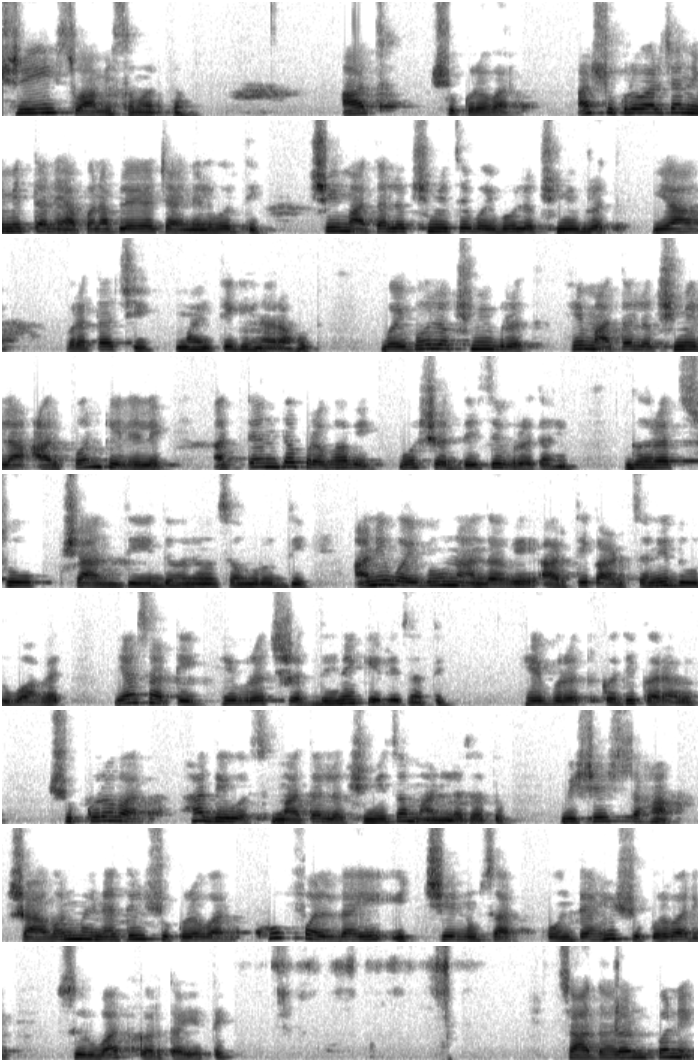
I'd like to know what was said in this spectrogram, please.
श्री स्वामी समर्थ. आज शुक्रवार. आज शुक्रवारच्या निमित्ताने आपण आपल्या या चॅनेलवरती श्री माता लक्ष्मीचे वैभव लक्ष्मी व्रत या व्रताची माहिती घेणार आहोत. वैभव लक्ष्मी व्रत हे माता लक्ष्मीला अर्पण केलेले अत्यंत प्रभावी व श्रद्धेचे व्रत आहे. घरात सुख शांती धन समृद्धी आणि वैभव नांदावे आर्थिक अडचणी दूर व्हाव्यात यासाठी हे व्रत श्रद्धेने केले जाते. हे व्रत कधी करावे? शुक्रवार हा दिवस माता लक्ष्मीचा मानला जातो. विशेषतः श्रावण महिन्यातील शुक्रवार खूप फलदायी इच्छेनुसार कोणत्याही शुक्रवारी सुरुवात करता येते. साधारणपणे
